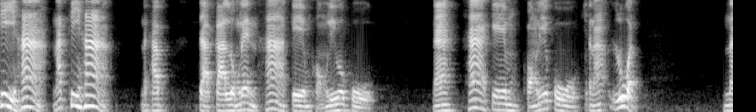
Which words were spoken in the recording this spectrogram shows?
ที่ 5 นัดที่5นะครับจากการลงเล่น 5 เกมของลิเวอร์พูลนะ5เกมของลิเวอร์พูลชนะรวดใน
